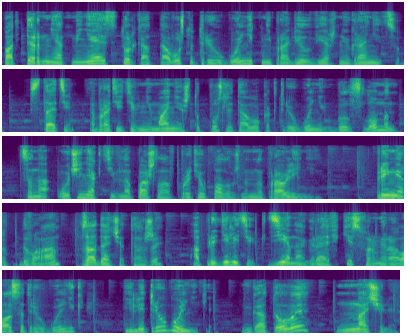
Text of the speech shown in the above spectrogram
Паттерн не отменяется только от того, что треугольник не пробил верхнюю границу. Кстати, обратите внимание, что после того, как треугольник был сломан, цена очень активно пошла в противоположном направлении. Пример 2. Задача та же. Определите, где на графике сформировался треугольник или треугольники. Готовы? Начали!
